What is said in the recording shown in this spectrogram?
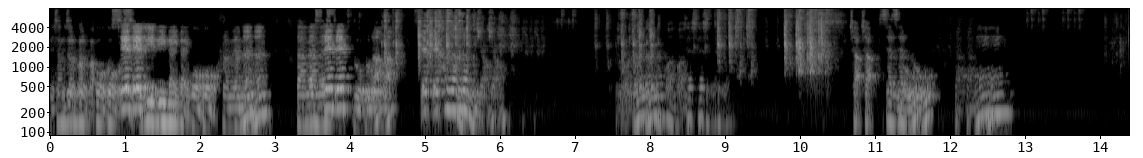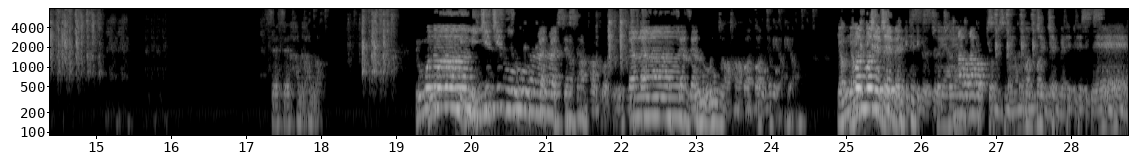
예상대로 맞고 셋 LED가 있고 그러면은 그 다음에 셋 로고나 set 있죠. 그거를 한번 테스트. 자, 자, set row고 그다음에 set column. 요거는 이진수 표현할 때 쓰는 거거든요. 일단은 set row부터 한번 해볼게요. 0번째 매트릭스 저희 하나밖에 없어요. 0번째 매트릭스에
